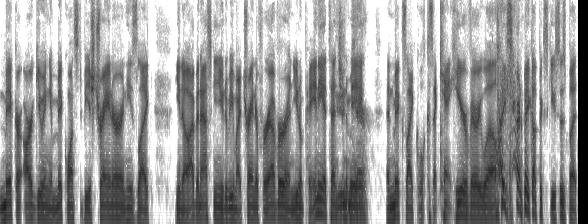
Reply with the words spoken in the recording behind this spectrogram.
Mick are arguing, and Mick wants to be his trainer, and he's like, you know, I've been asking you to be my trainer forever, and you don't pay any attention to me. Care. And Mick's like, well, because I can't hear very well. He's trying to make up excuses, but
